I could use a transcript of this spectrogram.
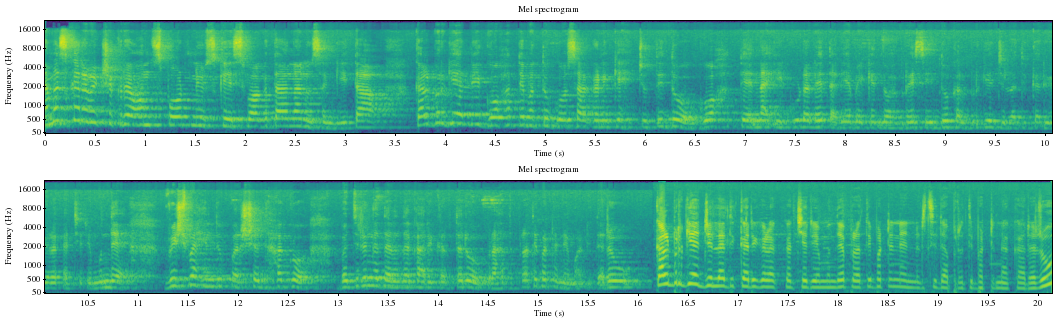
ನಮಸ್ಕಾರ ವೀಕ್ಷಕರೇ ಆನ್ ಸ್ಪಾಟ್ ನ್ಯೂಸ್ಗೆ ಸ್ವಾಗತ. ನಾನು ಸಂಗೀತ. ಕಲಬುರಗಿಯಲ್ಲಿ ಗೋಹತ್ಯೆ ಮತ್ತು ಗೋ ಸಾಗಾಣಿಕೆ ಹೆಚ್ಚುತ್ತಿದ್ದು, ಗೋಹತ್ಯೆಯನ್ನ ಈ ಕೂಡಲೇ ತಡೆಯಬೇಕೆಂದು ಆಗ್ರಹಿಸಿ ಇಂದು ಕಲಬುರಗಿ ಜಿಲ್ಲಾಧಿಕಾರಿಗಳ ಕಚೇರಿ ಮುಂದೆ ವಿಶ್ವ ಹಿಂದೂ ಪರಿಷತ್ ಹಾಗೂ ಬಜರಂಗ ದಳದ ಕಾರ್ಯಕರ್ತರು ಬೃಹತ್ ಪ್ರತಿಭಟನೆ ಮಾಡಿದರು. ಕಲಬುರಗಿಯ ಜಿಲ್ಲಾಧಿಕಾರಿಗಳ ಕಚೇರಿಯ ಮುಂದೆ ಪ್ರತಿಭಟನೆ ನಡೆಸಿದ ಪ್ರತಿಭಟನಾಕಾರರು,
